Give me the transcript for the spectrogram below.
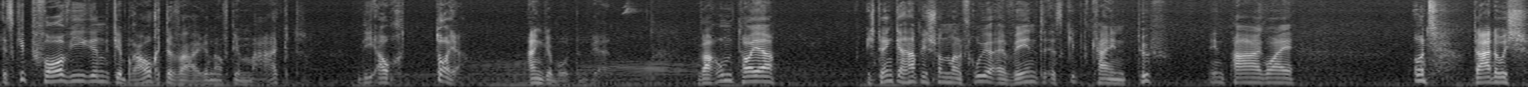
es gibt vorwiegend gebrauchte Wagen auf dem Markt, die auch teuer angeboten werden. Warum teuer? Ich denke, habe ich schon mal früher erwähnt, es gibt keinen TÜV in Paraguay und dadurch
